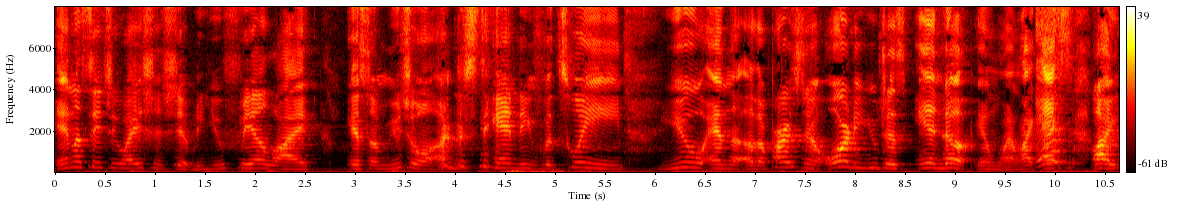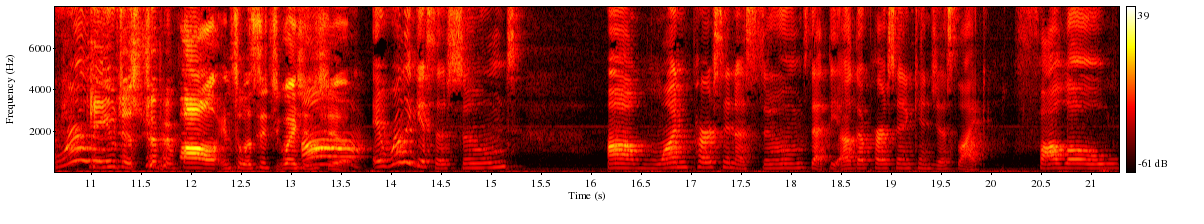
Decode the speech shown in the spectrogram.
in a situationship, do you feel like it's a mutual understanding between you and the other person, or do you just end up in one? Like, like really- can you just trip and fall into a situation? Um, it really gets assumed. Um, one person assumes that the other person can just like follow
